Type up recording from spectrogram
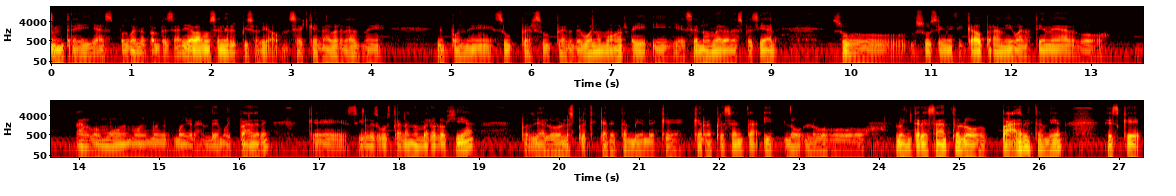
Entre ellas, pues bueno, para empezar ya vamos en el episodio 11, que la verdad me, me pone súper, súper de buen humor y, ese número en especial, su, su significado para mí, bueno, tiene algo algo muy, muy, muy, muy grande, muy padre, que si les gusta la numerología, pues ya luego les platicaré también de qué, representa. Y lo, lo, lo interesante lo padre también es que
